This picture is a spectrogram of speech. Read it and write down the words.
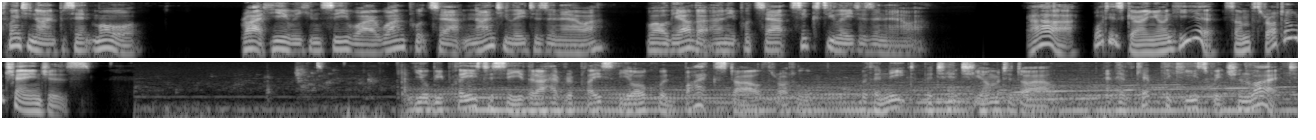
29% more. Right here we can see why one puts out 90 litres an hour while the other only puts out 60 litres an hour. Ah, what is going on here? Some throttle changes. You'll be pleased to see that I have replaced the awkward bike-style throttle with a neat potentiometer dial and have kept the key switch and light.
